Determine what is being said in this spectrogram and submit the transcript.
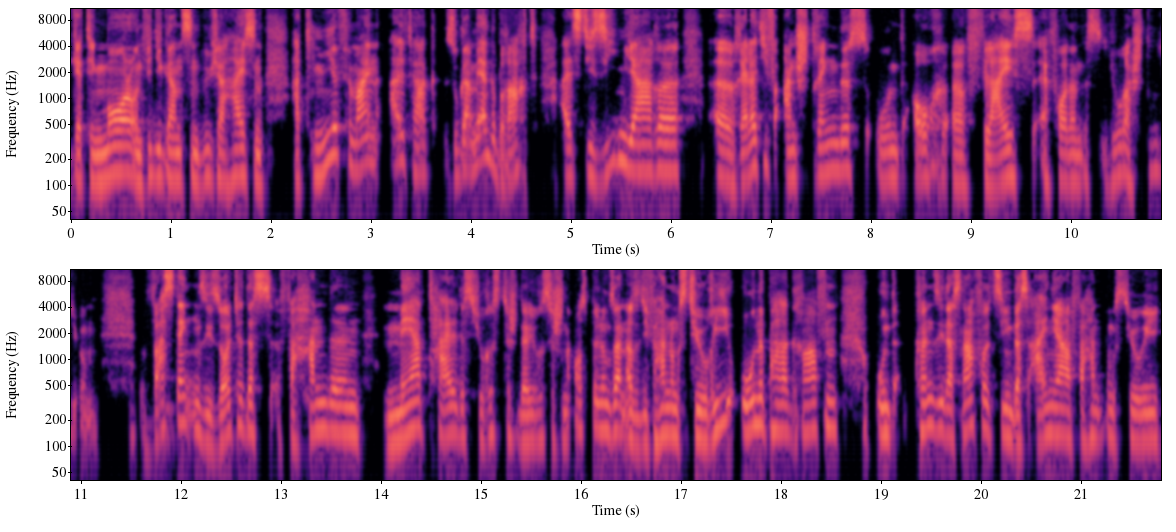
Getting More und wie die ganzen Bücher heißen, hat mir für meinen Alltag sogar mehr gebracht als die sieben Jahre äh, relativ anstrengendes und auch äh, Fleiß erforderndes Jurastudium. Was denken Sie, sollte das Verhandeln mehr Teil des juristischen, der juristischen Ausbildung sein, also die Verhandlungstheorie ohne Paragraphen? Und können Sie das nachvollziehen, dass ein Jahr Verhandlungstheorie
